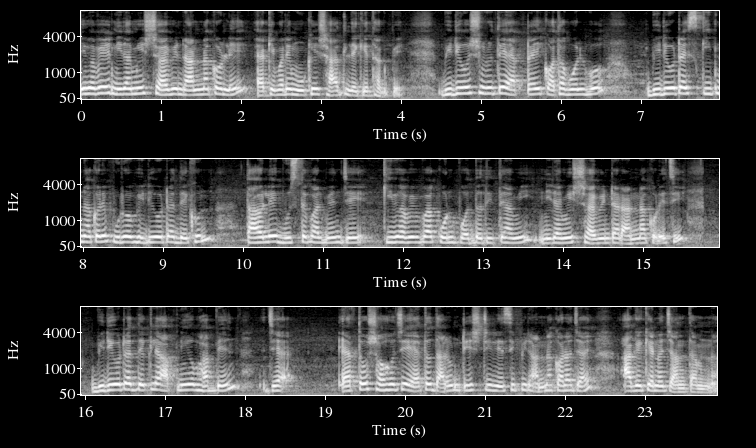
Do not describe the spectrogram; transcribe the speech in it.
এইভাবে নিরামিষ সয়াবিন রান্না করলে একেবারে মুখে স্বাদ লেগে থাকবে। ভিডিও শুরুতে একটাই কথা বলব, ভিডিওটা স্কিপ না করে পুরো ভিডিওটা দেখুন, তাহলে বুঝতে পারবেন যে কীভাবে বা কোন পদ্ধতিতে আমি নিরামিষ সয়াবিনটা রান্না করেছি। ভিডিওটা দেখলে আপনিও ভাববেন যে এত সহজে, এত দারুণ টেস্টি রেসিপি রান্না করা যায়, আগে কেন জানতাম না।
